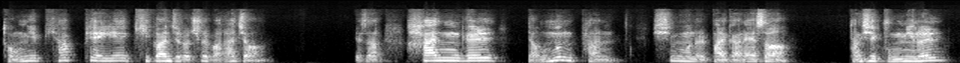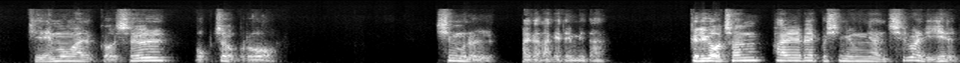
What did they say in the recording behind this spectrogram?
독립협회의 기관지로 출발하죠. 그래서 한글 영문판 신문을 발간해서 당시 국민을 계몽할 것을 목적으로 신문을 발간하게 됩니다. 그리고 1896년 7월 2일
